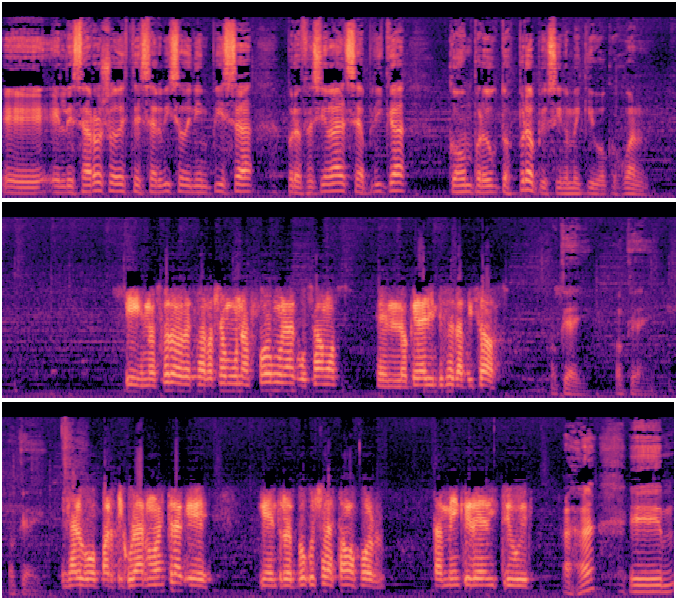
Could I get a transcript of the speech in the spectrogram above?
Eh, el desarrollo de este servicio de limpieza profesional se aplica con productos propios, si no me equivoco, Juan. Sí, nosotros desarrollamos una fórmula que usamos en lo que era limpieza de tapizados. Ok, ok, ok. Es algo particular nuestra que, dentro de poco ya la estamos por también querer distribuir. Ajá. Eh,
